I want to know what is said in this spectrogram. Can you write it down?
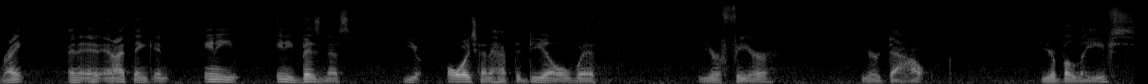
right? And, and and I think in any any business, you're always going to have to deal with your fear, your doubt, your beliefs,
